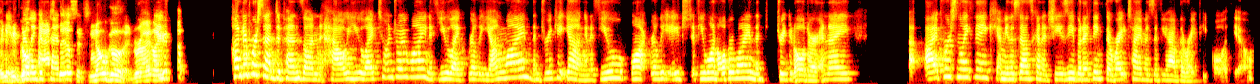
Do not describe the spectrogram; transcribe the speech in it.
And if it you really go past depends. this, it's no good, right? Like 100% depends on how you like to enjoy wine. If you like really young wine, then drink it young. And if you want really aged, if you want older wine, then drink it older. And I, I personally think, I mean, this sounds kind of cheesy, but I think the right time is if you have the right people with you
